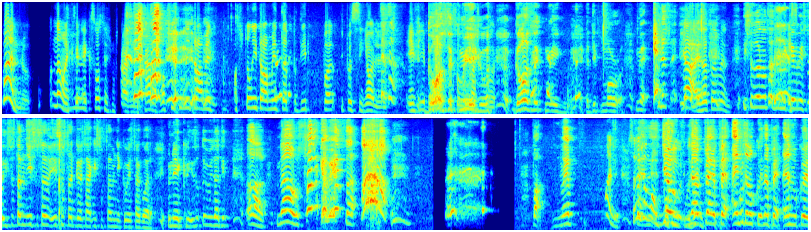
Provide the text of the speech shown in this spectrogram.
mano, Não, é que, é que se vocês mostrarem a cara, vocês estão literalmente, vocês estão literalmente a pedir para, tipo assim, olha, envia Goza comigo! Goza comigo! É tipo uma. Eu não sei- Yeah, exatamente. Isto agora não está na minha cabeça, isto está na minha, isto está, não está na cabeça, está na minha cabeça agora. Eu nem acredito, eu estou a tipo, ah, não, sai da cabeça! Ah! Pá, não é. Mano, seja lá um pouco Diogo, não, pera, pera, antes de uma coisa, não, pera, antes uma coisa a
